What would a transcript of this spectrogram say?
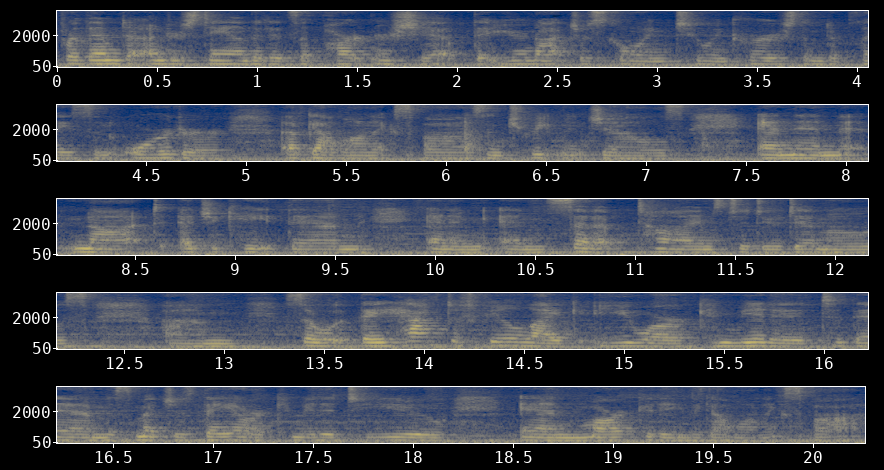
for them to understand that it's a partnership, that you're not just going to encourage them to place an order of galvanic spas and treatment gels and then not educate them and, and set up times to do demos. Um, so they have to feel like you are committed to them as much as they are committed to you and marketing the galvanic spa.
